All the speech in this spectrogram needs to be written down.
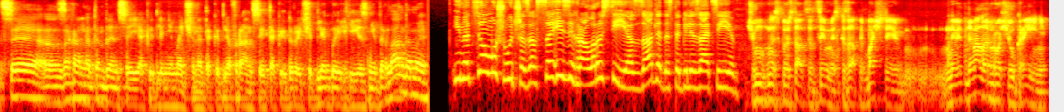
Це е, загальна тенденція, як і для Німеччини, так і для Франції, так і, до речі, для Бельгії з Нідерландами. І на цьому швидше за все і зіграла Росія задля дестабілізації. Чому б не скористатися цим і сказати, бачите, не віддавали гроші Україні.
